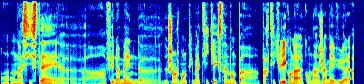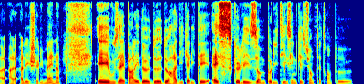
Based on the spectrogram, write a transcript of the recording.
on, assistait euh, à un phénomène de, changement climatique extrêmement particulier qu'on n'a qu'on jamais vu à, l'échelle humaine. Et vous avez parlé de, radicalité. Est-ce que les hommes politiques, c'est une question peut-être un peu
